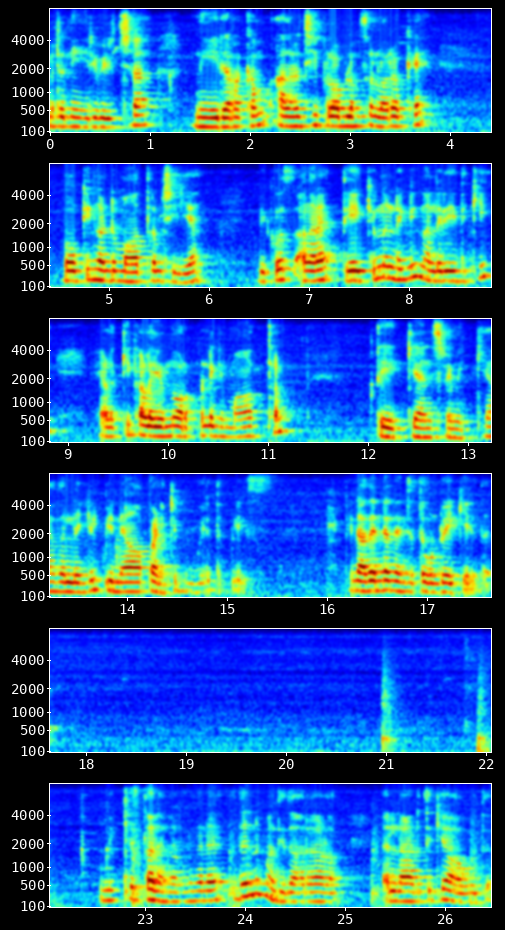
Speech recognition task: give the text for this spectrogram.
മറ്റേ നീര് വീഴ്ച നീരിറക്കം അലർജി പ്രോബ്ലംസ് ഉള്ളവരൊക്കെ നോക്കിയും കണ്ടും മാത്രം ചെയ്യുക. ബിക്കോസ് അങ്ങനെ തേക്കുന്നുണ്ടെങ്കിൽ നല്ല രീതിക്ക് ഇളക്കി കളയുമെന്ന് ഉറപ്പുണ്ടെങ്കിൽ മാത്രം തേക്കാൻ ശ്രമിക്കുക. അതല്ലെങ്കിൽ പിന്നെ ആ പണിക്ക് പോകരുത് പ്ലീസ് പിന്നെ അതെന്റെ നെഞ്ചത്ത് കൊണ്ടുവയ്ക്കരുത്. മിക്ക സ്ഥലങ്ങളിലും ഇങ്ങനെ ഇതന്നെ മതി ധാരാളം. എല്ലായിടത്തേക്കും ആവും ഇത്.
